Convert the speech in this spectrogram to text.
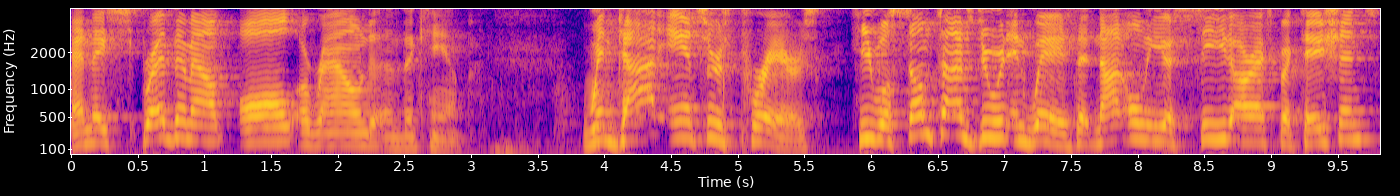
And they spread them out all around the camp. When God answers prayers, he will sometimes do it in ways that not only exceed our expectations,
